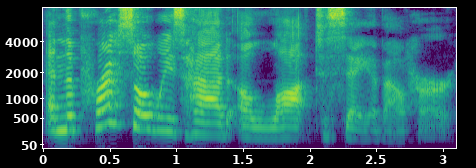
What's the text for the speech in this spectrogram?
and the press always had a lot to say about her.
